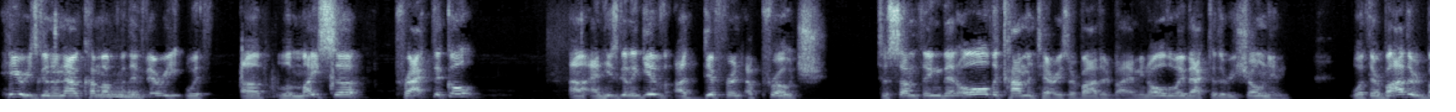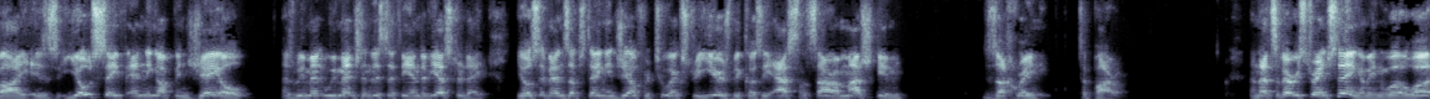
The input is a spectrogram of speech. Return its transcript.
Here he's going to now come up with a very with a lemaisa practical, uh, and he's going to give a different approach to something that all the commentaries are bothered by. I mean, all the way back to the Rishonim what they're bothered by is Yosef ending up in jail. As we we mentioned this at the end of yesterday. Yosef ends up staying in jail for two extra years because he asked the Sar Hamashkim Zachreni to Paro. And that's a very strange thing. I mean, well, well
